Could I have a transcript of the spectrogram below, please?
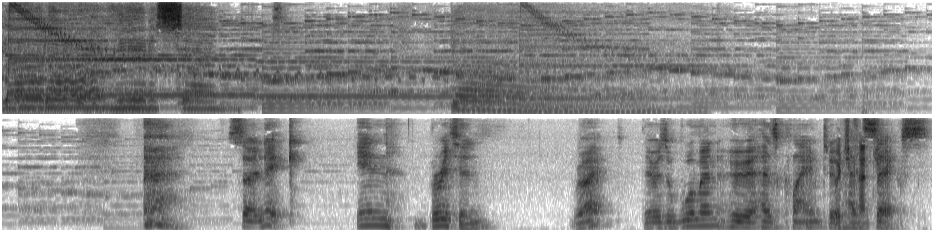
blood of the innocent. Blood. So, Nick, in Britain, right, there is a woman who has claimed to have had country? sex.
